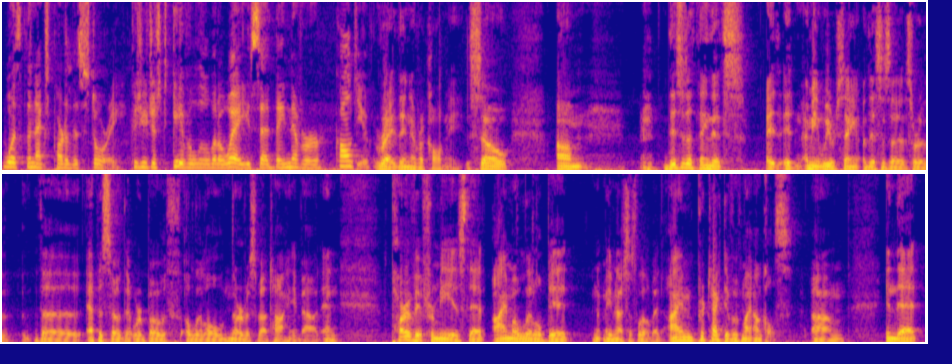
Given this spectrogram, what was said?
what's the next part of this story? Because you just gave a little bit away. You said they never called you. Right, they never called me. So, um, this is a thing that's. It, it, I mean, we were saying this is a sort of the episode that we're both a little nervous about talking about, and part of it for me is that I'm a little bit maybe not just a little bit. I'm protective of my uncles, um, in that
